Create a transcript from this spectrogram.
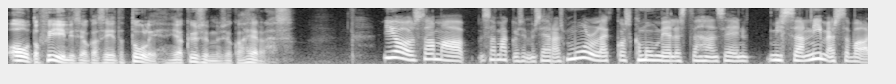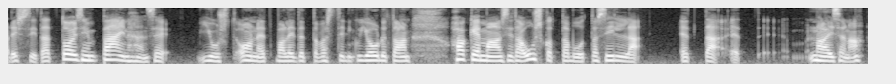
outo fiilis, joka siitä tuli ja kysymys, joka heräsi. Joo, sama, sama kysymys heräsi mulle, koska mun mielestähän se ei nyt missään nimessä vaadi sitä. Toisin päinhän se just on, että valitettavasti niin joudutaan hakemaan sitä uskottavuutta sillä, että, että naisena –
